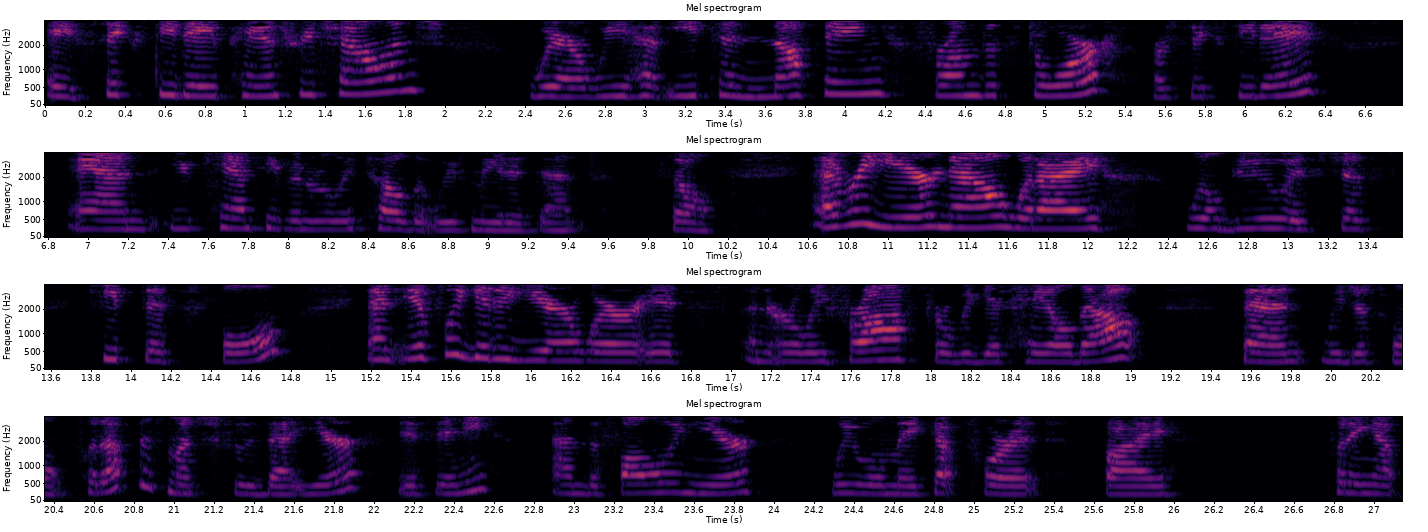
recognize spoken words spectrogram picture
a 60-day pantry challenge where we have eaten nothing from the store for 60 days, and you can't even really tell that we've made a dent. So every year now, what I will do is just keep this full. And if we get a year where it's an early frost or we get hailed out, then we just won't put up as much food that year, if any, and the following year we will make up for it by putting up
